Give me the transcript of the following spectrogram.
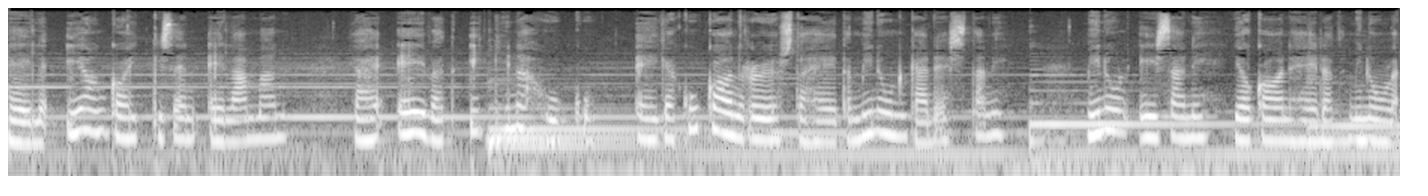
heille iankaikkisen elämän, ja he eivät ikinä huku, eikä kukaan ryöstä heitä minun kädestäni. Minun isäni, joka on heidät minulle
